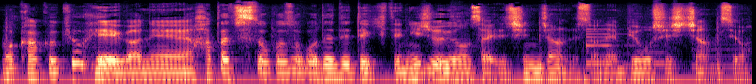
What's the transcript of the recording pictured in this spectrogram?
まあ、核挙兵がね、二十歳そこそこで出てきて24歳で死んじゃうんですよね。病死しちゃうんですよ。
